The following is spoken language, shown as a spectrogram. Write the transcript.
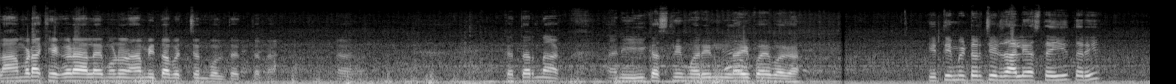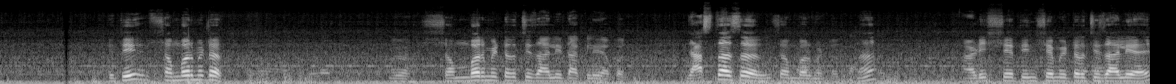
लांबडा खेकडा आलाय म्हणून अमिताभ बच्चन बोलतायत त्याला. हा. खतरनाक. आणि ही कसली मरीन लाईफ आहे बघा. किती मीटरची झाली असते ही तरी? किती? शंभर मीटर. बघा, शंभर मीटरची जाली टाकली आपण. जास्त असेल शंभर मीटर ना अडीचशे तीनशे मीटरची जाली आहे.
